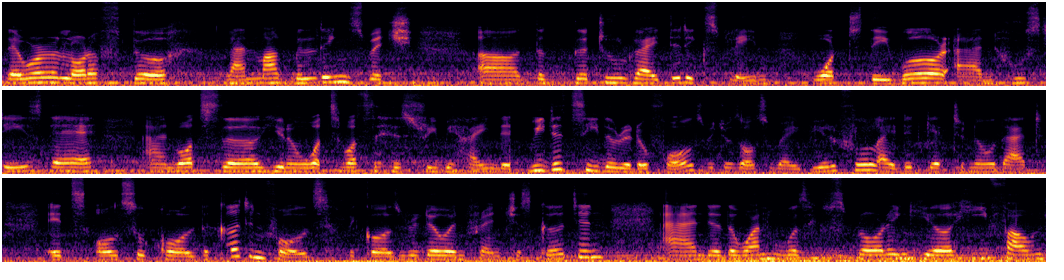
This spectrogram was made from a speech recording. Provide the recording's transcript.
There were a lot of the landmark buildings which uh, the, the tour guide did explain what they were and who stays there and what's the you know what's what's the history behind it. We did see the Rideau Falls which was also very beautiful. I did get to know that it's also called the Curtain Falls because Rideau in French is curtain. And uh, the one who was exploring here he found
